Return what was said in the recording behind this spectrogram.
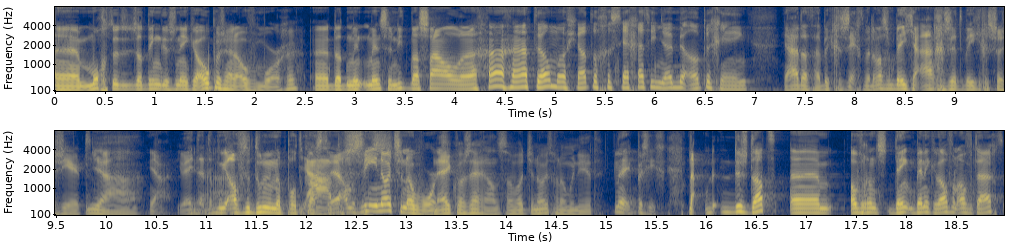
Eh, mocht het- dat ding dus in één keer open zijn overmorgen, eh, dat men- mensen niet massaal, eh, haha, Thomas, je had toch gezegd dat hij nooit meer open ging? Ja, dat heb ik gezegd, maar dat was een beetje aangezet, een beetje gechargeerd. Ja. Ja, je weet dat, dat moet je af en toe doen in een podcast, Ja, hè? anders win je nooit zo'n award. Nee, ik wil zeggen, anders dan word je nooit genomineerd. Nee, precies. Nou, dus dat. Ehm, overigens denk, ben ik er wel van overtuigd.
